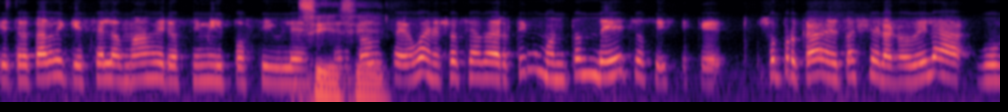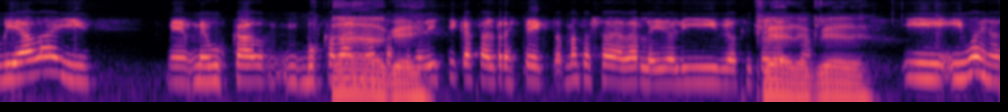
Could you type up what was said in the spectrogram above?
que tratar de que sea lo más verosímil posible. Entonces, bueno, yo sé, a ver, tengo un montón de hechos y es que yo por cada detalle de la novela googleaba y me, buscaba, buscaba ah, notas periodísticas al respecto, más allá de haber leído libros y todo eso. Claro. Y, y bueno,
